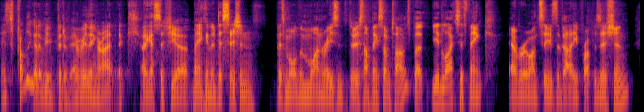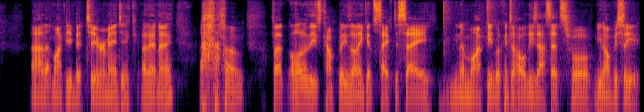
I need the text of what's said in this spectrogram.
it's probably got to be a bit of everything, right? Like I guess if you're making a decision, there's more than one reason to do something sometimes, but you'd like to think everyone sees the value proposition. Uh, that might be a bit too romantic. I don't know. um, but a lot of these companies, I think it's safe to say, you know, might be looking to hold these assets for, you know, obviously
